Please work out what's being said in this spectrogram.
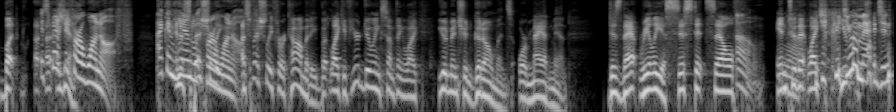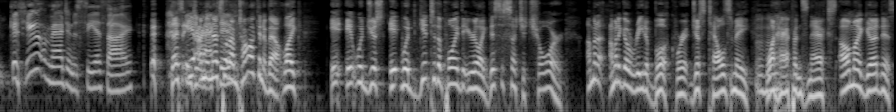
But uh, Especially again, for a one off. I can and handle it for a one off. especially for a comedy. But like if you're doing something like you had mentioned Good Omens or Mad Men, does that really assist itself Oh. into no. that? Like could you, could you imagine? Could you imagine a CSI? That's yeah, I mean that's what. I'm talking about. Like it, it would just it would get to the point that you're like, this is such a chore. I'm gonna I'm gonna go read a book where it just tells me Mm-hmm. what happens next. Oh my goodness,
